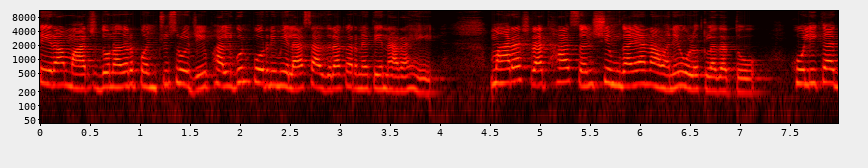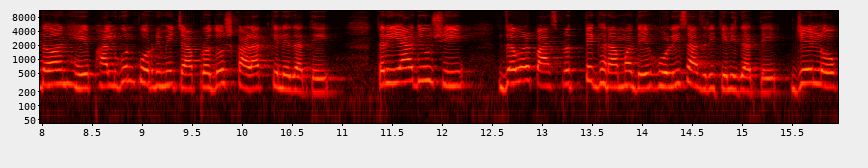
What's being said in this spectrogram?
तेरा मार्च दोन हजार पंचवीस रोजी फाल्गुन पौर्णिमेला साजरा करण्यात येणार आहे. महाराष्ट्रात हा सण शिमगा या नावाने ओळखला जातो. होलिका दहन हे फाल्गुन पौर्णिमेच्या प्रदोष काळात केले जाते. तर या दिवशी जवळपास प्रत्येक घरामध्ये होळी साजरी केली जाते. जे लोक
